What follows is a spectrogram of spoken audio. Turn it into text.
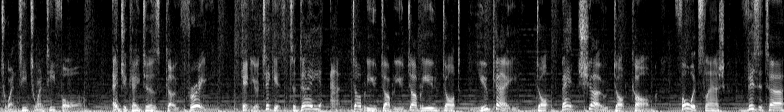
2024. Educators go free. Get your tickets today at www.uk.bettshow.com forward slash visitor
